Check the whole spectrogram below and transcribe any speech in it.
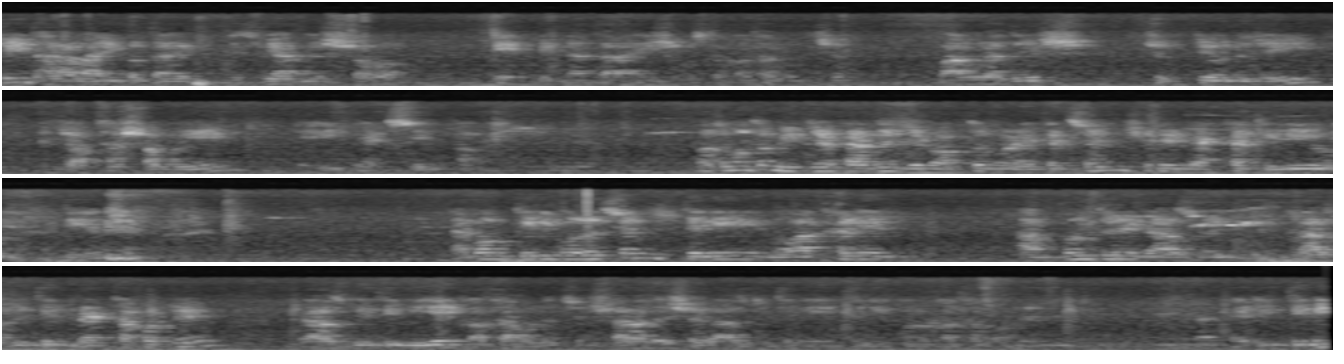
সেই ধারাবাহিকতায় সহ বিএনপির নেতারা এই সমস্ত কথা বলছেন। বাংলাদেশ চুক্তি অনুযায়ী যথাসময়ে এই ভ্যাকসিন পাবে। প্রথমত মির্জা কাদের যে বক্তব্য রেখেছেন, সেটির ব্যাখ্যা তিনিও দিয়েছেন। এবং তিনি বলেছেন, তিনি নোয়াখালীর আভ্যন্তরীণ রাজনৈতিক, রাজনীতির প্রেক্ষাপটে রাজনীতি নিয়েই কথা বলেছেন। সারা দেশের রাজনীতি নিয়ে তিনি কোনো কথা বলেননি। এটি তিনি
